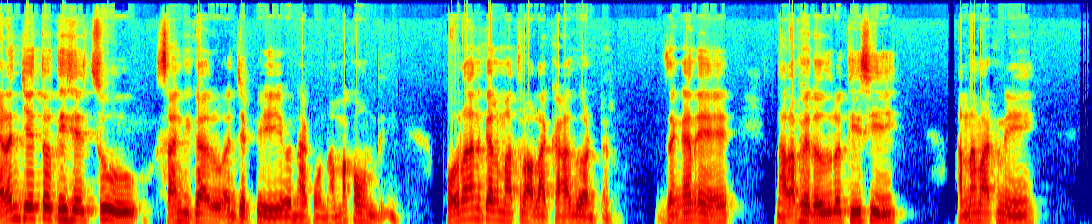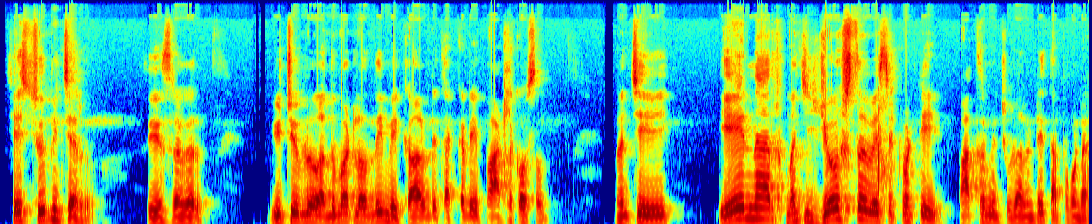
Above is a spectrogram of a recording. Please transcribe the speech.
ఎడం చేతితో తీసేచ్చు సాంఘికాలు అని చెప్పి నాకు నమ్మకం ఉంది. పౌరాణికాలు మాత్రం అలా కాదు అంటారు. నిజంగానే నలభై రోజుల్లో తీసి అన్నమాటని చేసి చూపించారు సిఎస్ గారు. యూట్యూబ్లో అందుబాటులో ఉంది. మీకు కావాలంటే చక్కటి పాటల కోసం మంచి ఏఎన్ఆర్ మంచి జోష్తో వేసేటువంటి పాత్ర మీరు చూడాలంటే తప్పకుండా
